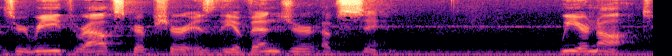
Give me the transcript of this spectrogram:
as we read throughout Scripture, is the avenger of sin. We are not.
